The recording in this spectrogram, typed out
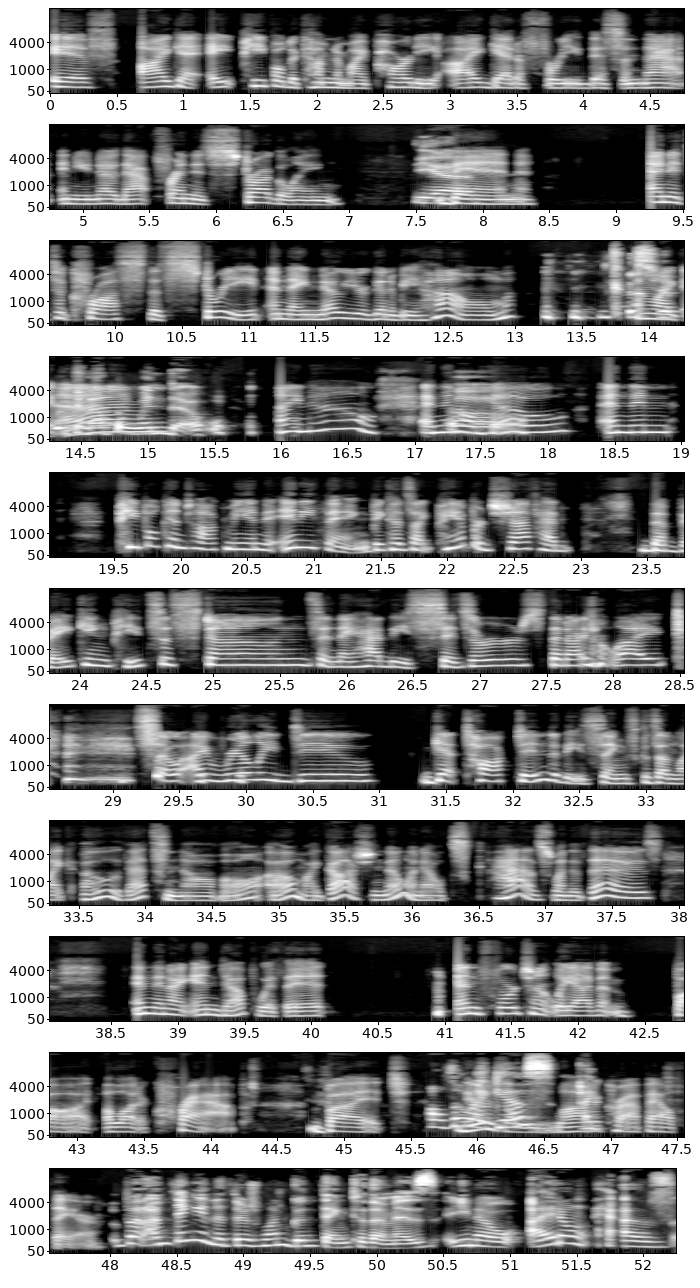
if I get eight people to come to my party, I get a free this and that, and you know that friend is struggling, yeah. then and it's across the street and they know you're going to be home I'm like, looking out the um, window. i know and then i'll Oh. go and then people can talk me into anything because like pampered chef had the baking pizza stones and they had these scissors that i liked. So i really do get talked into these things because i'm like oh that's novel. Oh my gosh no one else has one of those. And then i end up with it. Unfortunately i haven't bought a lot of crap but Although I guess a lot I of crap out there but I'm thinking that there's one good thing to them is, you know, I don't have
